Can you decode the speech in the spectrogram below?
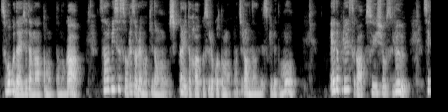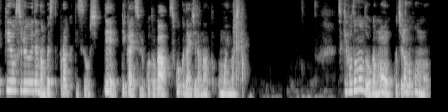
すごく大事だなと思ったのが、サービスそれぞれの機能をしっかりと把握することももちろんなんですけれども、AWS が推奨する設計をする上でのベストプラクティスを知って理解することがすごく大事だなと思いました。先ほどの動画もこちらの本も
